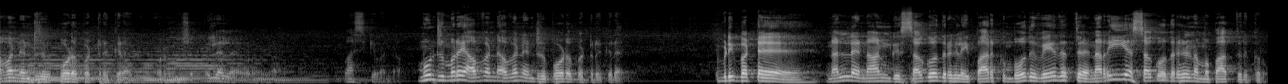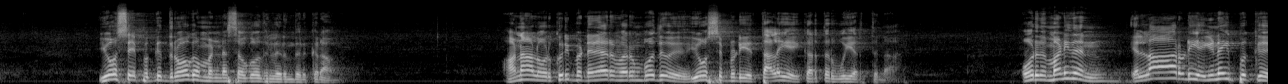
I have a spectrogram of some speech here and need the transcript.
அவன் என்று போடப்பட்டிருக்கிறார். ஒரு நிமிஷம் இல்லை இல்லை வாசிக்க வேண்டாம். மூன்று முறை அவன் அவன் என்று போடப்பட்டிருக்கிறார். இப்படிப்பட்ட நல்ல நான்கு சகோதரர்களை பார்க்கும்போது வேதத்தில் நிறைய சகோதரர்கள் நம்ம பார்த்துருக்குறோம். யோசேப்புக்கு துரோகம் பண்ண சகோதரர் இருந்திருக்கிறாங்க ஆனால் ஒரு குறிப்பிட்ட நேரம் வரும்போது யோசிப்பினுடைய தலையை கர்த்தர் உயர்த்தினார். ஒரு மனிதன் எல்லாருடைய இணைப்புக்கு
